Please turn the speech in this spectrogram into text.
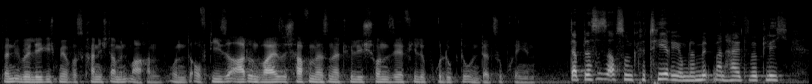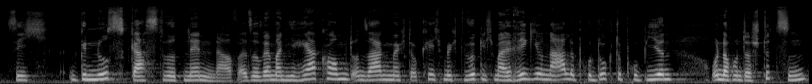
dann überlege ich mir, was kann ich damit machen. Und auf diese Art und Weise schaffen wir es natürlich schon, sehr viele Produkte unterzubringen. Ich glaube, das ist auch so ein Kriterium, damit man halt wirklich sich Genussgastwirt nennen darf. Also wenn man hierher kommt und sagen möchte, okay, ich möchte wirklich mal regionale Produkte probieren und auch unterstützen,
